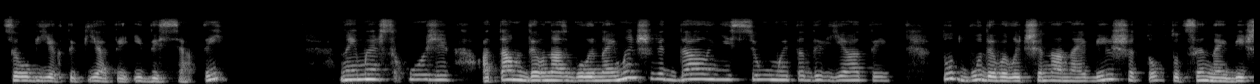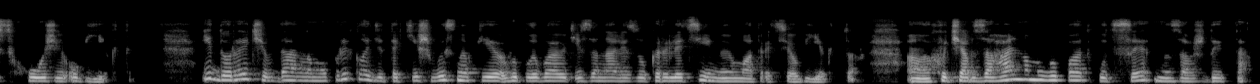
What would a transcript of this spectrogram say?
Це об'єкти 5 і 10, найменш схожі, а там, де в нас були найменш віддалені 7 та 9, тут буде величина найбільша, тобто це найбільш схожі об'єкти. І, до речі, в даному прикладі такі ж висновки випливають із аналізу кореляційної матриці об'єктів, хоча в загальному випадку це не завжди так.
